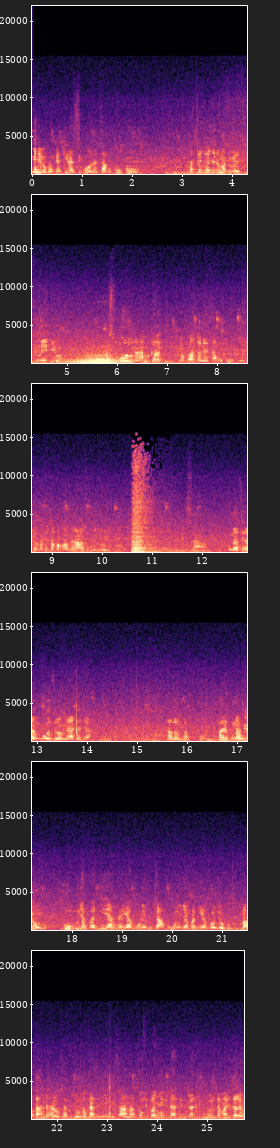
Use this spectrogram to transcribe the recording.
Mimi nimekwambia kila siku unahesabu kuku. Sasa tunajuaje kama tume, tumeibiwa? Asubuhi unaamka kitu cha kwanza unahesabu kuku, ujue kabisa kwamba wamelala vizuri. sawa. Kuna zile nguo zile umeacha jana, nazo nitafukua. Pale kuna vyombo huku hujafagia, angalia kule kuchafu kule hujafagia kote huku, mabanda yale usafishe. Una kazi nyingi sana, so ukifanya hivi taratibu taratibu, kweli utamaliza leo.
